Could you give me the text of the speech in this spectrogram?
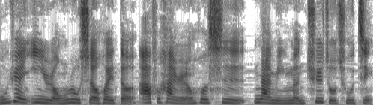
不愿意融入社会的阿富汗人或是难民们驱逐出境。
